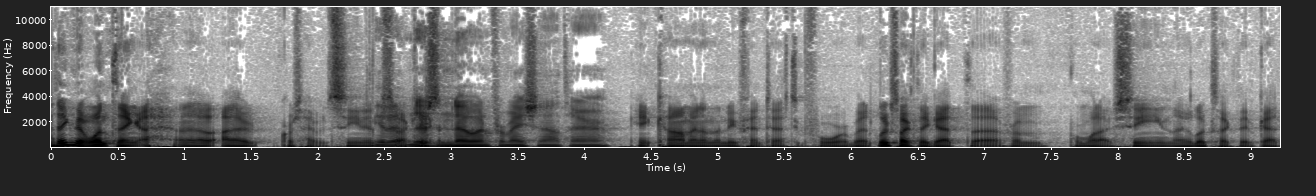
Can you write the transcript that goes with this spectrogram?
I think the one thing, I, uh, I of course haven't seen it, yeah, so there's no information out there. can't comment on the new Fantastic Four, but it looks like they got, the, from from what I've seen, it looks like they've got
